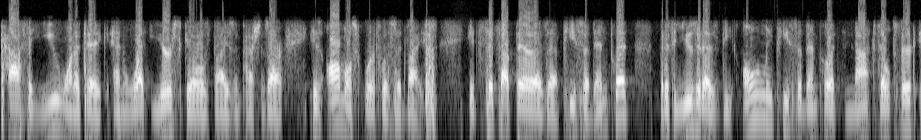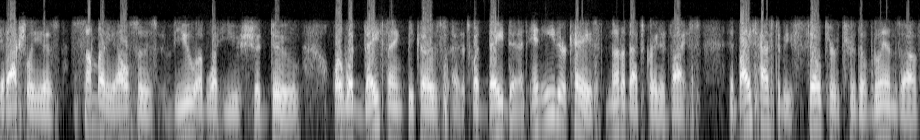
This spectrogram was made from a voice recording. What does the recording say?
path that you want to take, and what your skills, values, and passions are, is almost worthless advice. It sits out there as a piece of input, but if you use it as the only piece of input not filtered, it actually is somebody else's view of what you should do or what they think because uh, it's what they did. In either case, none of that's great advice. Advice has to be filtered through the lens of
